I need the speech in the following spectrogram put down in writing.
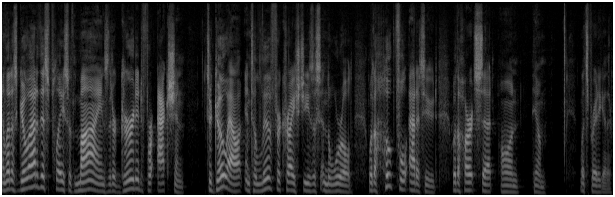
And let us go out of this place with minds that are girded for action, to go out and to live for Christ Jesus in the world with a hopeful attitude, with a heart set on him. Let's pray together.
